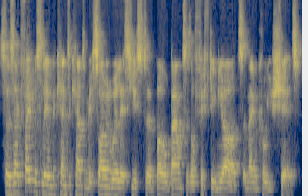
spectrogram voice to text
So, Zak, famously in the Kent Academy, Simon Willis used to bowl bouncers off 15 yards and then call you shit.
